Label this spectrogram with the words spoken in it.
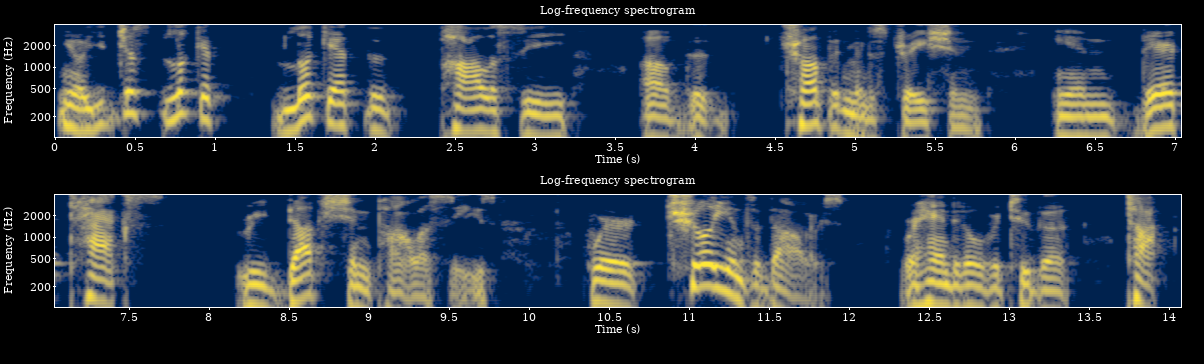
you know, you just look at look at the policy of the Trump administration in their tax reduction policies, where trillions of dollars were handed over to the top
